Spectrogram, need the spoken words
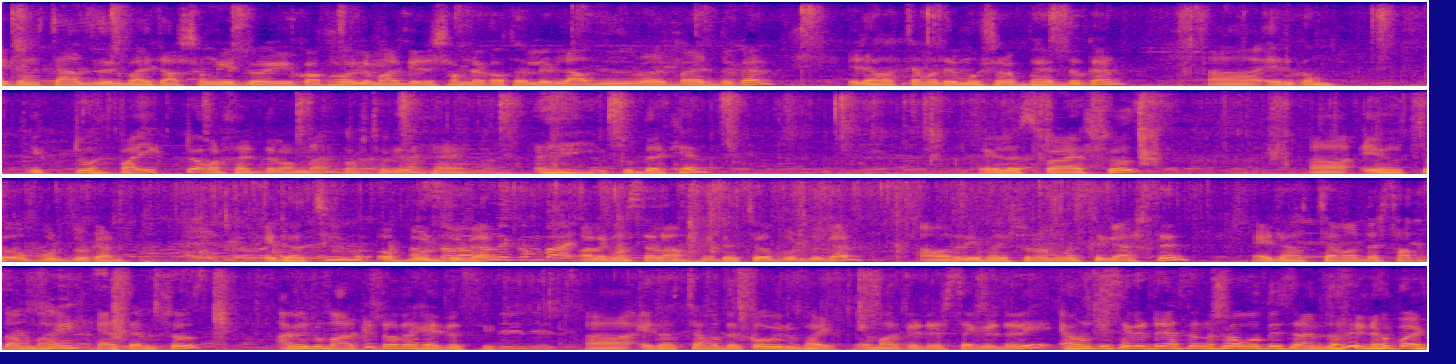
এটা হচ্ছে আজিজুল ভাই। যার সঙ্গে একটু আগে কথা হলো মার্কেটের সামনে কথা হলো, এটা আজিজুল ভাইয়ের দোকান। এটা হচ্ছে আমাদের মুশারফ ভাইয়ের দোকান। এরকম একটু, ভাই, একটু আমার সাইড দিলাম না, কষ্ট করে। হ্যাঁ একটু দেখেন। এগুলো স্কোয়ার শুজ এ হচ্ছে অপুর দোকান। এটা হচ্ছে অপুর দোকান। ওয়ালাইকুম আসসালাম। এটা হচ্ছে অপুর দোকান। আমাদের এই ভাই সুনামগঞ্জ থেকে আসছেন। এটা হচ্ছে আমাদের সাদ্দাম ভাই এস এম শুজ আমি একটু মার্কেটটা দেখাইতেছি। এটা হচ্ছে আমাদের কবির ভাই এই মার্কেটের সেক্রেটারি এখন কি সেক্রেটারি আছেন না সভাপতি আমি জানি না ভাই।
